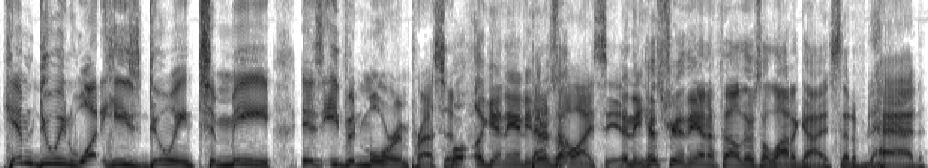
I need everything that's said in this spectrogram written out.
him doing what he's doing to me is even more impressive. Well, again, Andy, That's there's how a- I see it. In the history of the NFL, there's a lot of guys that have had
